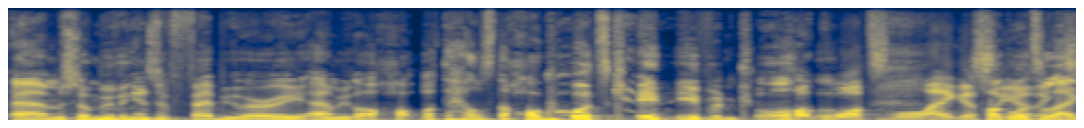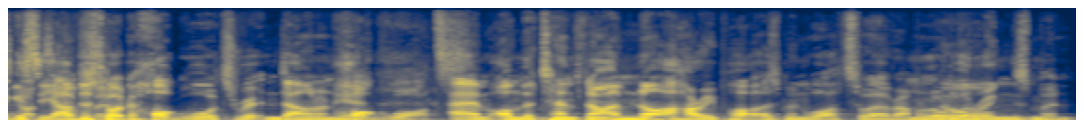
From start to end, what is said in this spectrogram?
Um, so moving into February, and um, we got Ho- what the hell's the Hogwarts game even called? Hogwarts Legacy. Hogwarts Legacy. I've just got Hogwarts written down on here. Hogwarts. Um, on the 10th. Now, I'm not a Harry Potter's man whatsoever. I'm a Lord of No. the Ringsman. Um,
